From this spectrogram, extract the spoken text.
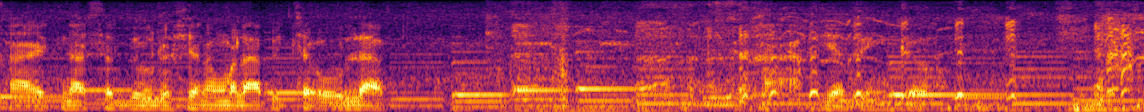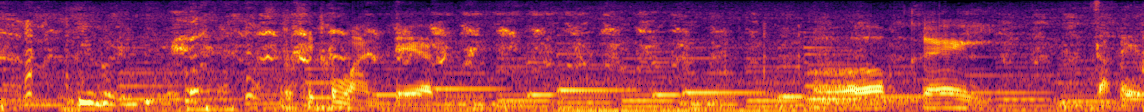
Kahit nasa dulo siya ng malapit sa ulap. Kaakyatin ko. Kasi commander. Okay. Sakit.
